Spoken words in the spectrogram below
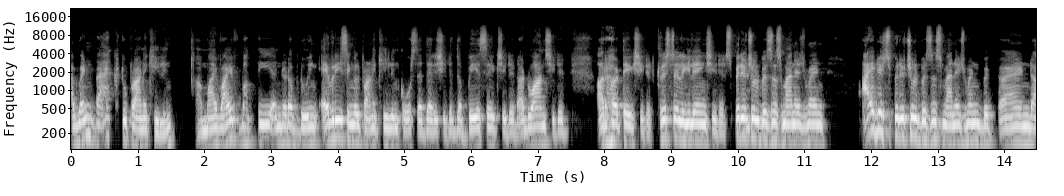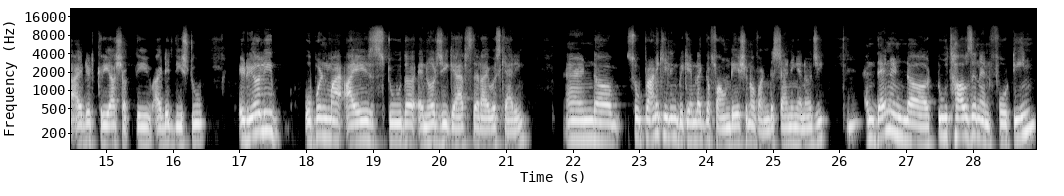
i went back to pranic healing uh, my wife bhakti ended up doing every single pranic healing course that there is she did the basic she did advanced she did arhatic she did crystal healing she did spiritual business management i did spiritual business management and i did kriya shakti i did these two it really opened my eyes to the energy gaps that I was carrying. And um, so pranic healing became like the foundation of understanding energy. And then in uh, 2014,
